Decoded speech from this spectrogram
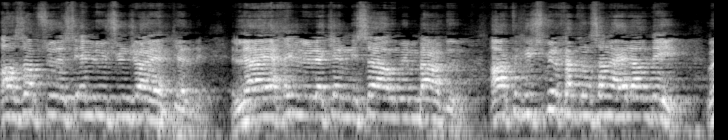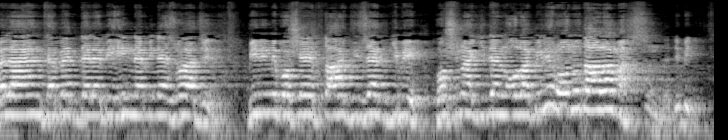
Ahzab suresi 53. ayet geldi. La yahillu leken nisa'u min ba'du. Artık hiçbir kadın sana helal değil. Ve la en tebeddele bihinne min ezvacin. Birini boşayıp daha güzel gibi hoşuna giden olabilir onu da alamazsın dedi bitti.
